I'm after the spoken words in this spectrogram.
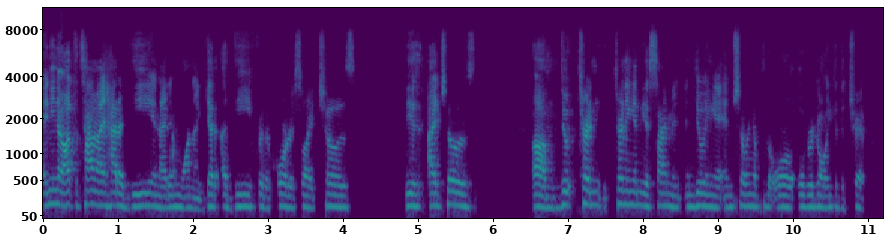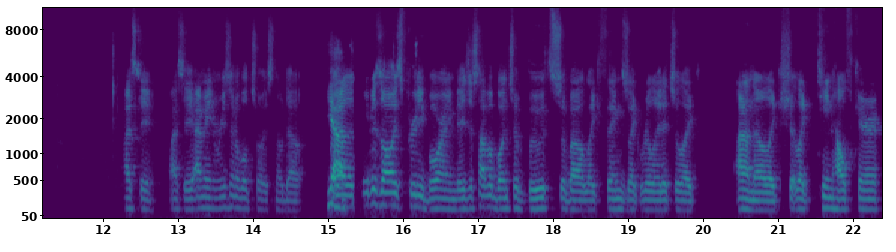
And you know at the time I had a D and I didn't want to get a D for the quarter, so I chose these I chose um do turn turning in the assignment and doing it and showing up to the oral over going to the trip. I see. I see. I mean, reasonable choice, no doubt. Yeah, the trip is always pretty boring. They just have a bunch of booths about like things like related to like I don't know, like shit like teen healthcare,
